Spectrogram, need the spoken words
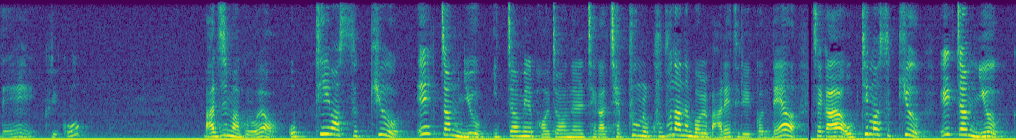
네, 그리고 마지막으로요. 옵티머스 Q 1.6, 2.1 버전을 제가 제품을 구분하는 법을 말해 드릴 건데요. 제가 옵티머스 Q 1.6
